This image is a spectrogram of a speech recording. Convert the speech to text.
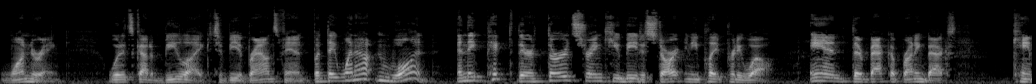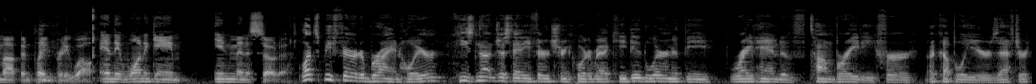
wondering what it's got to be like to be a Browns fan, but they went out and won. And they picked their third string QB to start, and he played pretty well. And their backup running backs came up and played pretty well. And they won a game in Minnesota. Let's be fair to Brian Hoyer. He's not just any third string quarterback. He did learn at the right hand of Tom Brady for a couple of years after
